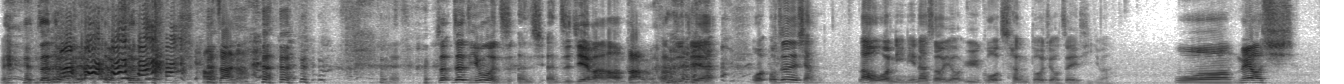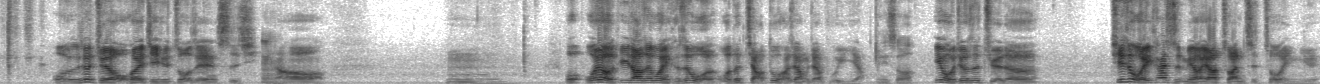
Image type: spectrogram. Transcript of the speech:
真的。好赞啊！这这题目很直很很直接嘛哈，很棒，很直接。我我真的想，那我问你，你那时候有遇过撑多久这一题吗？我没有，我就觉得我会继续做这件事情。然后，嗯，我我有遇到这个问题，可是我我的角度好像比较不一样。你说？因为我就是觉得，其实我一开始没有要专职做音乐，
